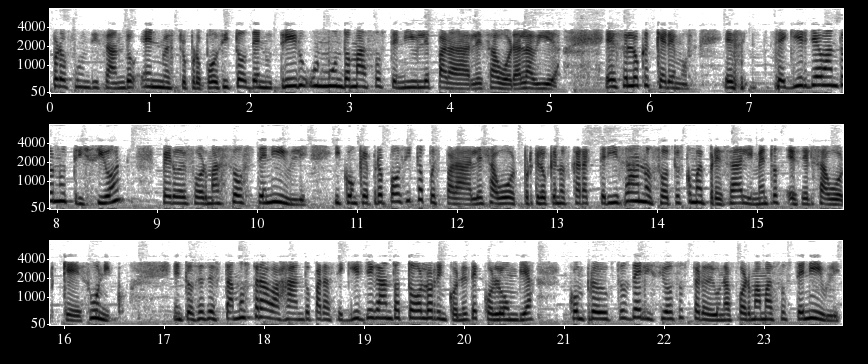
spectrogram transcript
profundizando en nuestro propósito de nutrir un mundo más sostenible para darle sabor a la vida. Eso es lo que queremos, es seguir llevando nutrición, pero de forma sostenible. ¿Y con qué propósito? Pues para darle sabor, porque lo que nos caracteriza a nosotros como empresa de alimentos es el sabor, que es único. Entonces estamos trabajando para seguir llegando a todos los rincones de Colombia con productos deliciosos, pero de una forma más sostenible.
